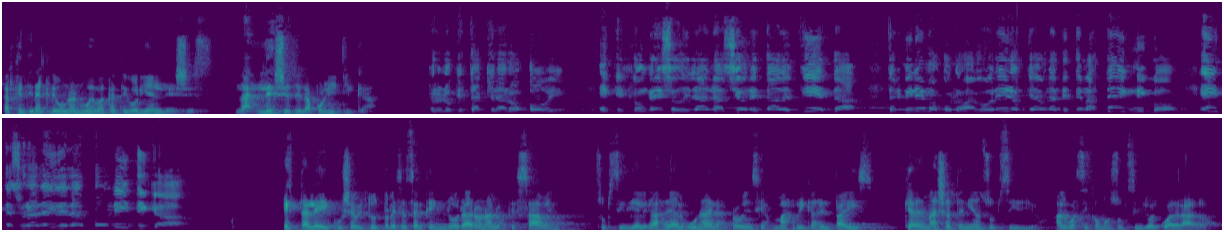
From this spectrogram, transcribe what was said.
La Argentina creó una nueva categoría en leyes, las leyes de la política. Pero lo que está claro hoy es que el Congreso de la Nación está de fiesta. Terminemos con los agoreros que hablan de temas técnicos. Esta es una ley de la política. Esta ley, cuya virtud parece ser que ignoraron a los que saben, subsidia el gas de alguna de las provincias más ricas del país que además ya tenían subsidio, algo así como subsidio al cuadrado,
